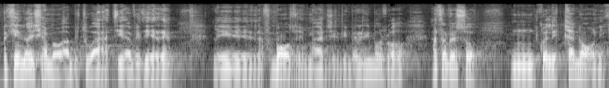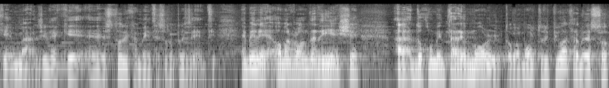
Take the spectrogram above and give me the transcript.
perché noi siamo abituati a vedere le, la famosa immagine di Marilyn Monroe attraverso mh, quelle canoniche immagini che eh, storicamente sono presenti. Ebbene, Omar Ronda riesce a documentare molto, ma molto di più attraverso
